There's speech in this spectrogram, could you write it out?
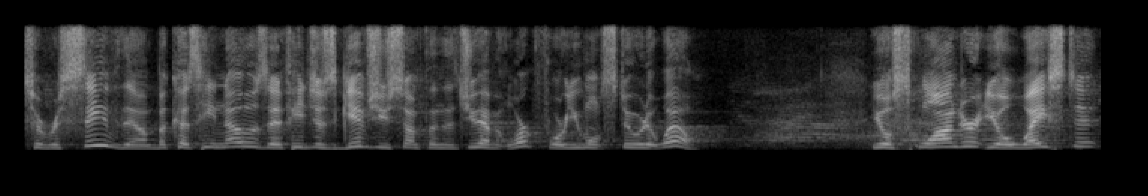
to receive them because He knows if He just gives you something that you haven't worked for, you won't steward it well. You'll squander it, you'll waste it,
